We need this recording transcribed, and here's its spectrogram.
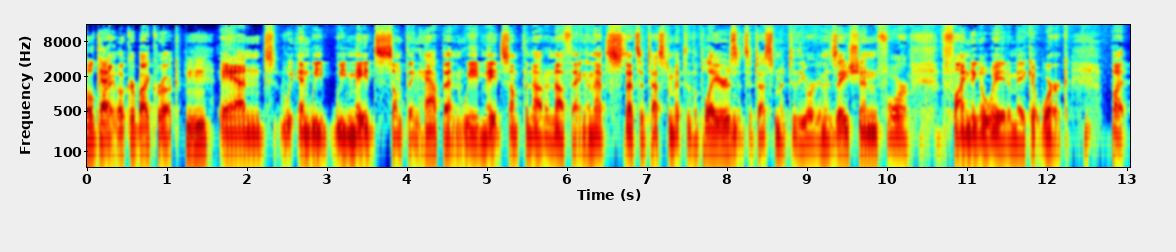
Okay. by hook or by crook, mm-hmm. and we, and we we made something happen. We made something out of nothing, and that's that's a testament to the players. It's a testament to the organization for finding a way to make it work. But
